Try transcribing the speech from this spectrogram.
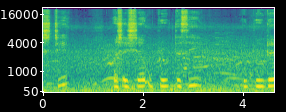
আসছি, পাশে এসে উপরে উঠতেছি, উপরে উঠে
